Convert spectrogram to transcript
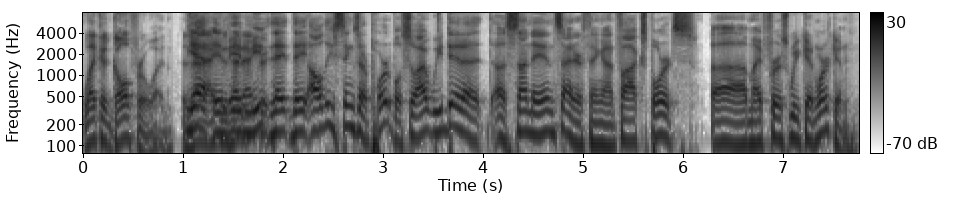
like a golfer would. Is yeah, that, it, it- they, they all these things are portable. So I, we did a, a Sunday Insider thing on Fox Sports uh, my first weekend working,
